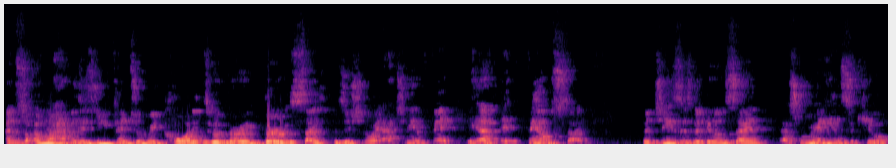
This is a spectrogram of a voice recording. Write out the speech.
And, so, and what happens is you tend to recoil into a very, very safe position. Where actually, it, it, it feels safe. But Jesus is looking and saying, that's really insecure.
